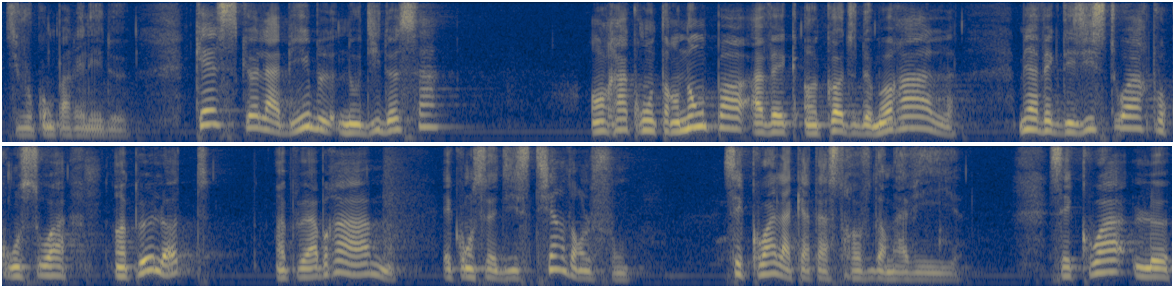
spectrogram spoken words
Si vous comparez les deux. Qu'est-ce que la Bible nous dit de ça? En racontant non pas avec un code de morale, mais avec des histoires pour qu'on soit un peu Lot, un peu Abraham, et qu'on se dise, tiens, dans le fond, c'est quoi la catastrophe dans ma vie? C'est quoi le,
